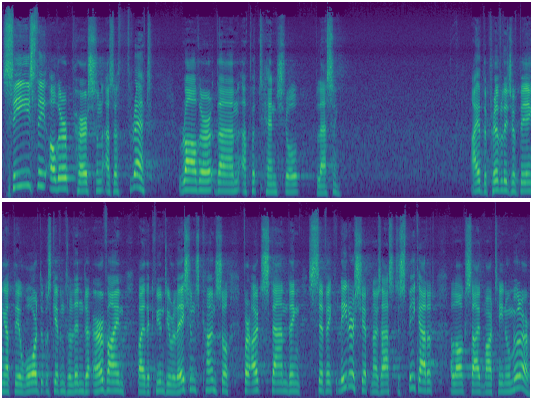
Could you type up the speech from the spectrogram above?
sees the other person as a threat rather than a potential blessing. I had the privilege of being at the award that was given to Linda Ervine by the Community Relations Council for outstanding civic leadership, and I was asked to speak at it alongside Martino Muller.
